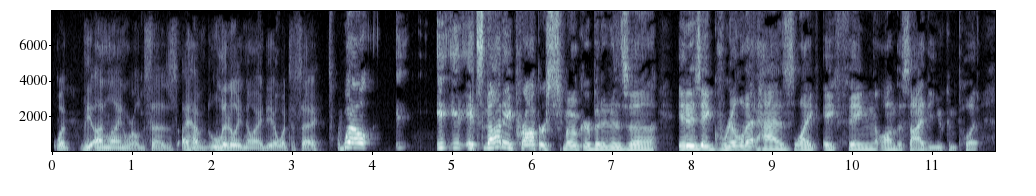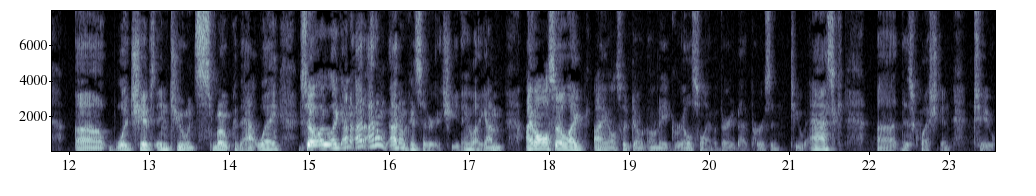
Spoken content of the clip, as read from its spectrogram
what the online world says. I have literally no idea what to say. Well, it, it, it's not a proper smoker, but it is a it is a grill that has like a thing on the side that you can put uh, wood chips into and smoke that way. So like I, I don't I don't consider it cheating. Like I'm I'm also like I also don't own a grill, so I'm a very bad person to ask uh, this question to.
